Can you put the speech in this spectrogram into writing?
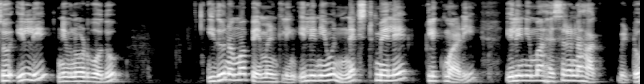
ಸೊ ಇಲ್ಲಿ ನೀವು ನೋಡ್ಬೋದು ಇದು ನಮ್ಮ ಪೇಮೆಂಟ್ ಲಿಂಕ್ ಇಲ್ಲಿ ನೀವು ನೆಕ್ಸ್ಟ್ ಮೇಲೆ ಕ್ಲಿಕ್ ಮಾಡಿ ಇಲ್ಲಿ ನಿಮ್ಮ ಹೆಸರನ್ನು ಹಾಕ್ಬಿಟ್ಟು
